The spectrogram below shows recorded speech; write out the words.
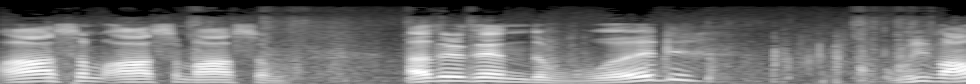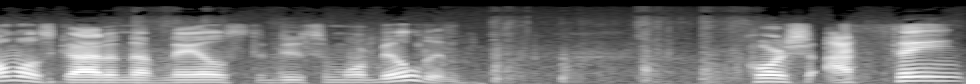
Awesome, awesome, awesome. Other than the wood, we've almost got enough nails to do some more building. Of course, I think,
